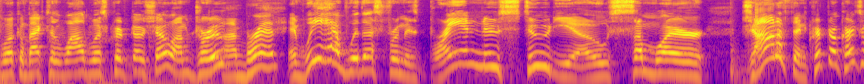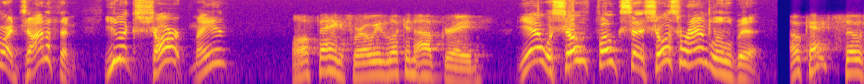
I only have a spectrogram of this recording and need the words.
welcome back to the Wild West Crypto Show. I'm Drew. I'm Brent. And we have with us from his brand new studio somewhere, Jonathan, Cryptocurrency Wire. Jonathan, you look sharp, man. Well, thanks. We're always looking to upgrade. Yeah, well, show folks, uh, show us around a little bit. Okay, so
